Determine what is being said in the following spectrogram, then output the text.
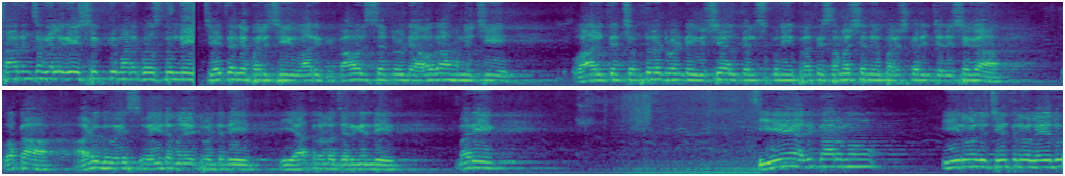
సాధించగలిగే శక్తి మనకు వస్తుంది. చైతన్యపరిచి వారికి కావలసినటువంటి అవగాహన ఇచ్చి వారితో చెబుతున్నటువంటి విషయాలు తెలుసుకుని ప్రతి సమస్యను పరిష్కరించే దిశగా ఒక అడుగు వేసి వేయడం అనేటువంటిది ఈ యాత్రలో జరిగింది. మరి ఏ అధికారము ఈరోజు చేతిలో లేదు?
